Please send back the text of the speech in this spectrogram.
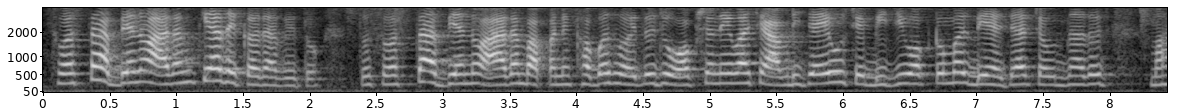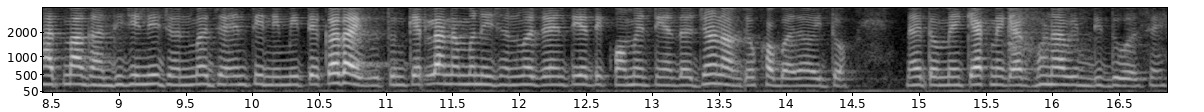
સ્વચ્છતા અભિયાનનો આરંભ ક્યારે કરાવ્યો હતો? તો સ્વચ્છતા અભિયાનનો આરંભ આપણને ખબર હોય તો જો ઓપ્શન એવા છે, આવડી જાય એવું છે. બીજી ઓક્ટોબર બે હજાર ચૌદના રોજ મહાત્મા ગાંધીજીની જન્મ જયંતિ નિમિત્તે કરાવ્યું હતું. કેટલા નંબરની જન્મ જયંતિ હતી કોમેન્ટની અંદર જણાવજો ખબર હોય તો. નહીં તો મેં ક્યાંક ને ક્યાંક ભણાવી દીધું હશે.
